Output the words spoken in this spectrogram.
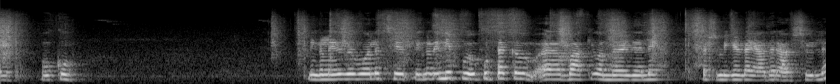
ഏ നോക്കൂ. നിങ്ങൾ ഇതുപോലെ നിങ്ങൾ ഇനി പുട്ടൊക്കെ ബാക്കി വന്നു കഴിഞ്ഞാൽ വിഷമിക്കേണ്ട യാതൊരു ആവശ്യമില്ല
